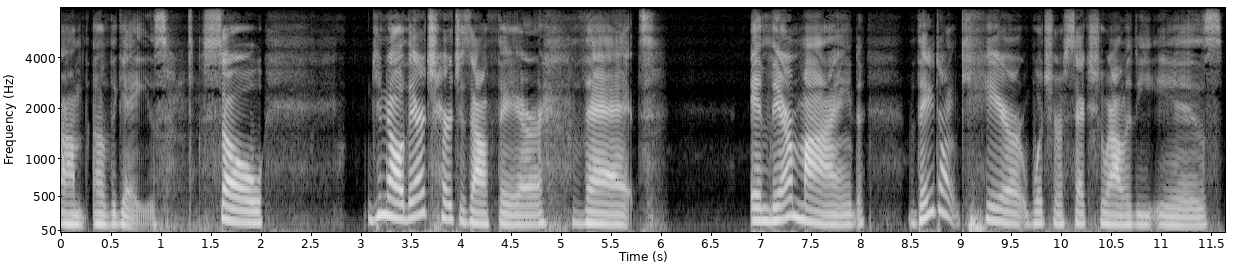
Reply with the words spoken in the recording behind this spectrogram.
um of the gays. So, you know, there are churches out there that in their mind they don't care what your sexuality is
